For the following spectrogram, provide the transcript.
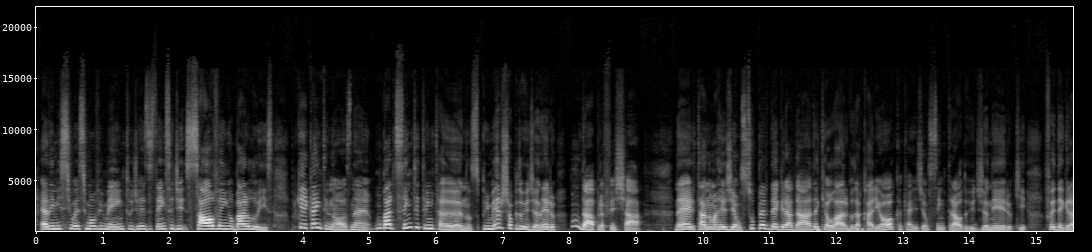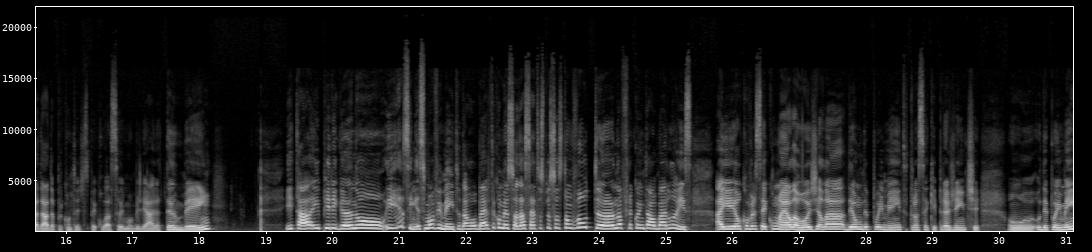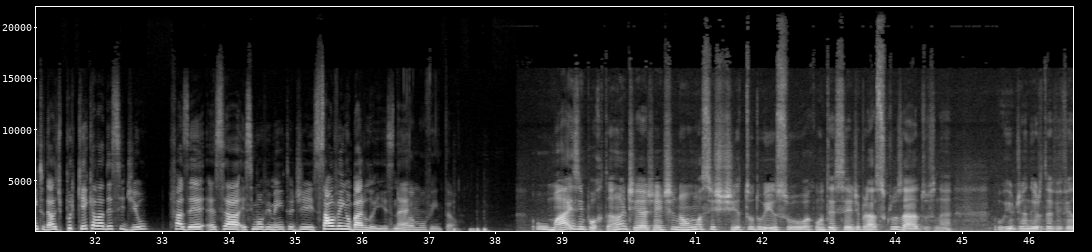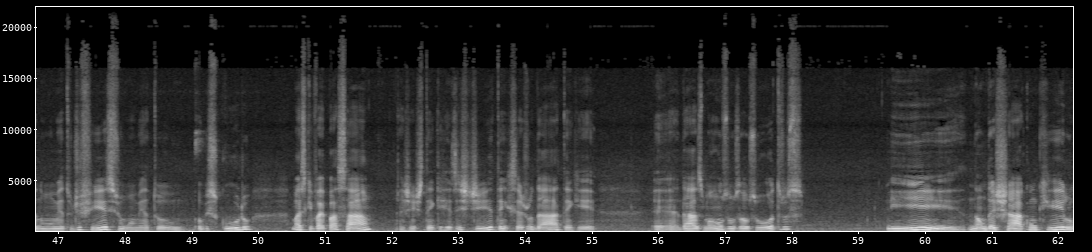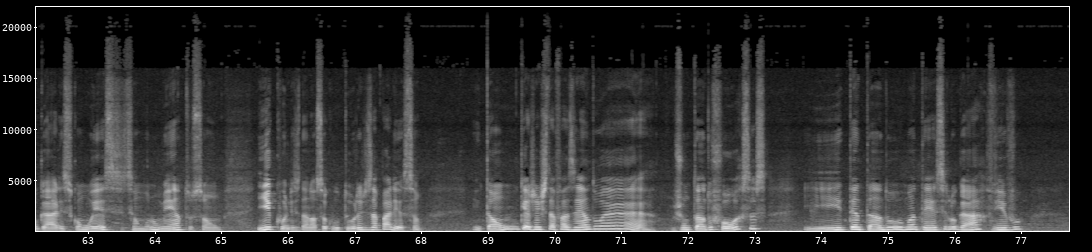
ela iniciou esse movimento de resistência de salvem o Bar Luiz. Porque cá entre nós, né? Um bar de 130 anos, primeiro shopping do Rio de Janeiro, não dá para fechar. Né, ele está numa região super degradada, que é o Largo da Carioca, que é a região central do Rio de Janeiro, que foi degradada por conta de especulação imobiliária também. E tá aí perigando. E assim, esse movimento da Roberta começou a dar certo, as pessoas estão voltando a frequentar o Bar Luiz. Aí eu conversei com ela hoje, ela deu um depoimento, trouxe aqui pra gente o, o depoimento dela de por que, que ela decidiu fazer essa, esse movimento de salvem o Bar Luiz, né? Vamos ouvir, então. O mais importante é a gente não assistir tudo isso acontecer de braços cruzados, né? O Rio de Janeiro está vivendo um momento difícil, um momento obscuro, mas que vai passar. A gente tem que resistir, tem que se ajudar, tem que é, dar as mãos uns aos outros e não deixar com que lugares como esse, são monumentos, são ícones da nossa cultura, desapareçam. Então, o que a gente está fazendo é juntando forças e tentando manter esse lugar vivo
